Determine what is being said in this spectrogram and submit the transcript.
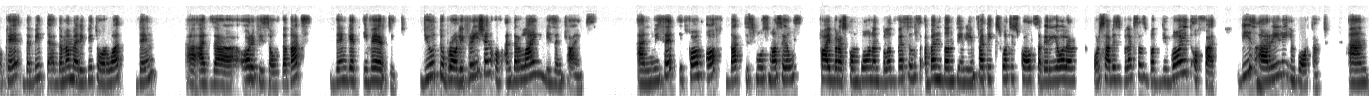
Okay the bit uh, the mammary bit or what then uh, at the orifice of the ducts then get everted due to proliferation of underlying mesenchymes. And we said it form of duct smooth muscles, fibrous component blood vessels abundant in lymphatics, what is called subareolar or subis plexus, but devoid of fat. These hmm. are really important. And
